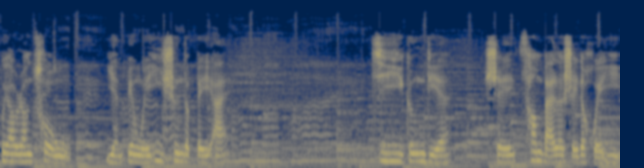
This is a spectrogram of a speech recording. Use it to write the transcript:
不要让错误演变为一生的悲哀。记忆更迭，谁苍白了谁的回忆？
